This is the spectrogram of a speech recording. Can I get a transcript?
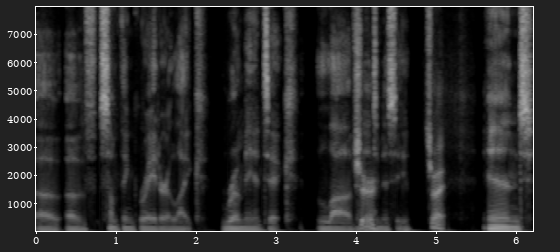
of, of something greater like romantic love Sure. and intimacy That's right. and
